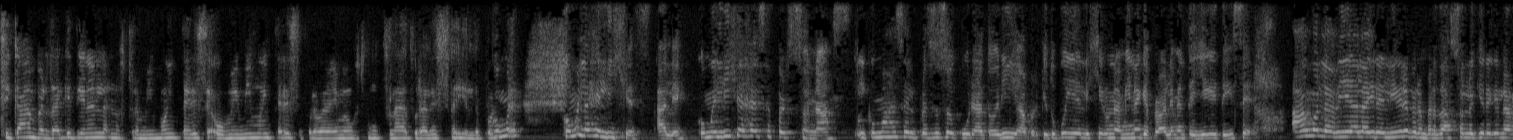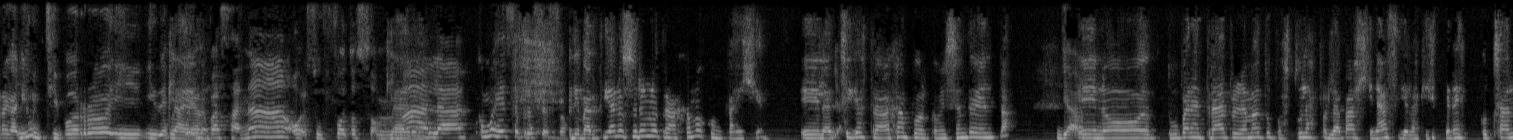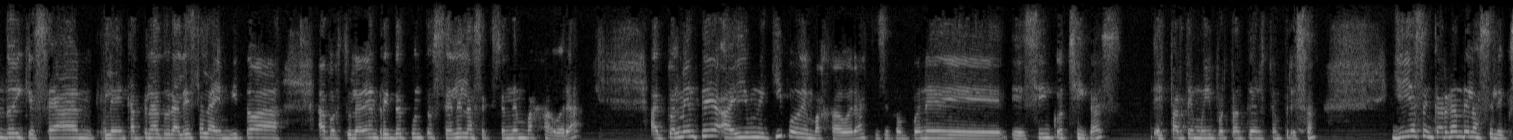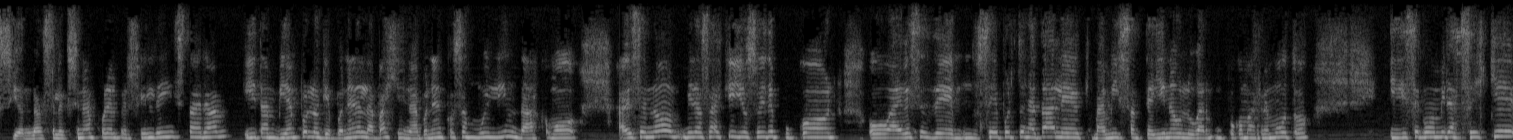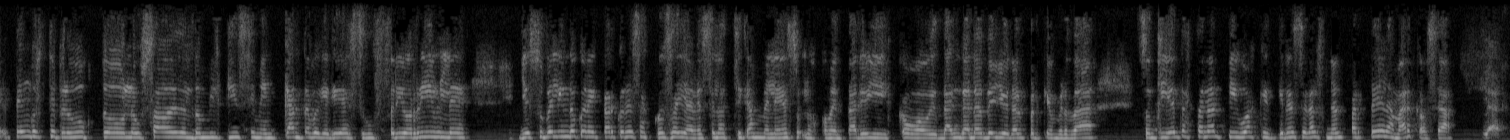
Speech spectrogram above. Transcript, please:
chicas en verdad que tienen nuestros mismos intereses o mi mismo interés, pero a mí me gusta mucho la naturaleza y el deporte. ¿Cómo, las eliges, Ale? ¿Cómo eliges a esas personas? ¿Y cómo haces el proceso de curatoría? Porque tú puedes elegir una mina que probablemente llegue y te dice, amo la vida al aire libre, pero en verdad solo quiere que le regale un chiporro y, después no pasa nada, o sus fotos son malas. ¿Cómo es ese proceso? De partida nosotros no trabajamos con canje. Eh, las chicas trabajan por comisión de venta eh, no, tú para entrar al programa tú postulas por la página, así que las que estén escuchando y que sean, que les encante la naturaleza, las invito a, postular en render.cl en la sección de embajadora. Actualmente hay un equipo de embajadoras que se compone de cinco chicas, es parte muy importante de nuestra empresa y ellas se encargan de la selección, la seleccionan por el perfil de Instagram y también por lo que ponen en la página, ponen cosas muy lindas, como a veces no, mira, sabes que yo soy de Pucón, o a veces de, no sé, Puerto Natales, para mí Santellina es un lugar un poco más remoto, y dice como, mira, ¿sabes que Tengo este producto, lo he usado desde el 2015 y me encanta porque aquí hace un frío horrible, y es súper lindo conectar con esas cosas y a veces las chicas me leen los comentarios y como dan ganas de llorar porque en verdad son clientes tan antiguas que quieren ser al final parte de la marca. O sea,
